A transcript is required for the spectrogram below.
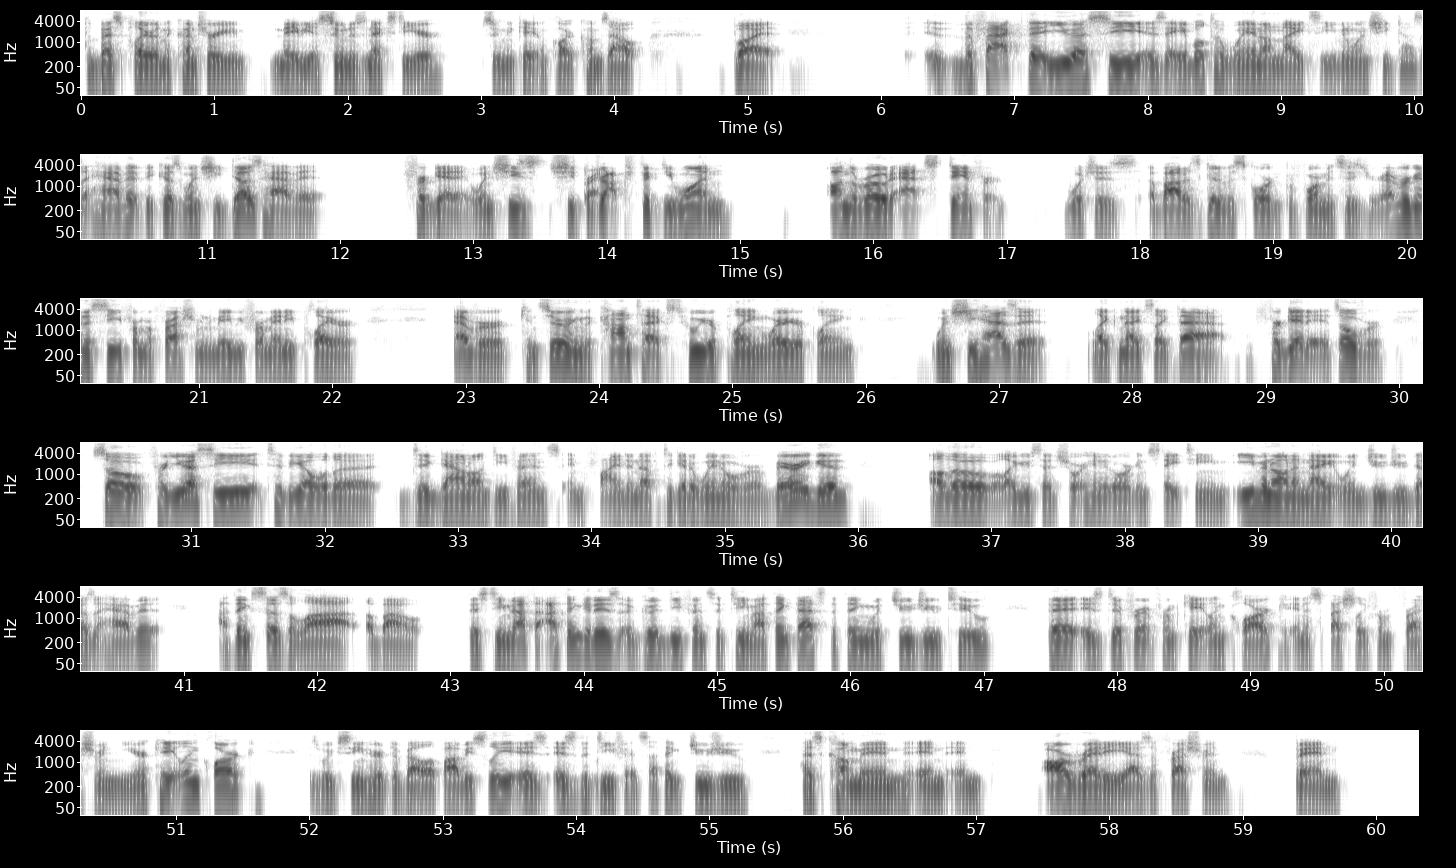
the best player in the country, maybe as soon as next year, assuming Caitlin Clark comes out. But the fact that USC is able to win on nights even when she doesn't have it, because when she does have it, forget it. When she's she Right. dropped 51 on the road at Stanford, which is about as good of a scoring performance as you're ever going to see from a freshman, maybe from any player ever, considering the context, who you're playing, where you're playing. When she has it, like nights like that, forget it. It's over. So for USC to be able to dig down on defense and find enough to get a win over a very good, although like you said, shorthanded Oregon State team, even on a night when Juju doesn't have it, I think says a lot about this team. And I, th- I think it is a good defensive team. I think that's the thing with Juju too that is different from Caitlin Clark and especially from freshman year Caitlin Clark because we've seen her develop obviously is is the defense. I think Juju has come in and and already as a freshman been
